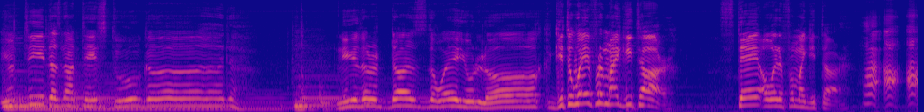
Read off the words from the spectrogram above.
Your tea does not taste too good. Neither does the way you look. Get away from my guitar! Stay away from my guitar. I, I, I,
